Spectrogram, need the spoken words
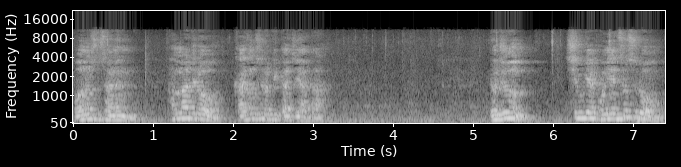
언어 수사는 한마디로 가증스럽기까지 하다. 요즘 시국의 본인 스스로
